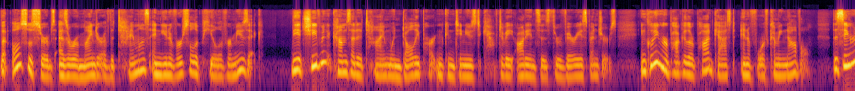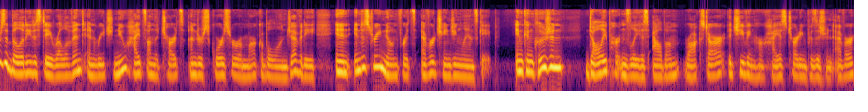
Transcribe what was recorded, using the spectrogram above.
but also serves as a reminder of the timeless and universal appeal of her music. The achievement comes at a time when Dolly Parton continues to captivate audiences through various ventures, including her popular podcast and a forthcoming novel. The singer's ability to stay relevant and reach new heights on the charts underscores her remarkable longevity in an industry known for its ever changing landscape. In conclusion, Dolly Parton's latest album, Rockstar, achieving her highest charting position ever,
